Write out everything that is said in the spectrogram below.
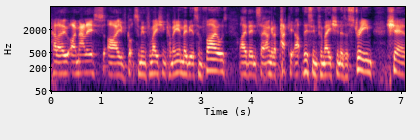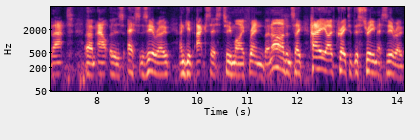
hello, I'm Alice, I've got some information coming in, maybe it's some files. I then say I'm going to packet up this information as a stream, share that um, out as S0 and give access to my friend Bernard and say, hey, I've created this stream S0.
